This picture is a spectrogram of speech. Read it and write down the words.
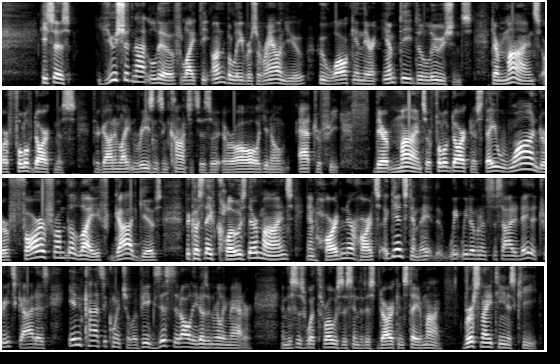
He says, You should not live like the unbelievers around you who walk in their empty delusions. Their minds are full of darkness. Their God enlightened reasons and consciences are, are all, you know, atrophied. Their minds are full of darkness. They wander far from the life God gives because they've closed their minds and hardened their hearts against Him. They, we, we live in a society today that treats God as inconsequential. If He exists at all, He doesn't really matter. And this is what throws us into this darkened state of mind. Verse 19 is key.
